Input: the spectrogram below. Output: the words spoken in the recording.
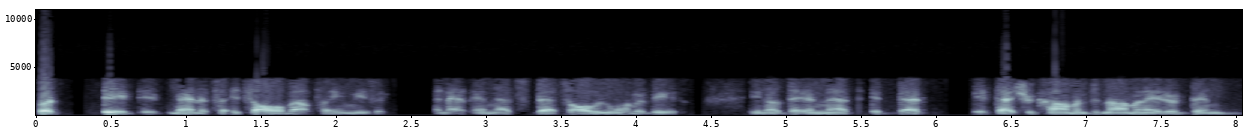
but it, it man, it's it's all about playing music, and that and that's that's all we want to do. You know, and that it, that if that's your common denominator, then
